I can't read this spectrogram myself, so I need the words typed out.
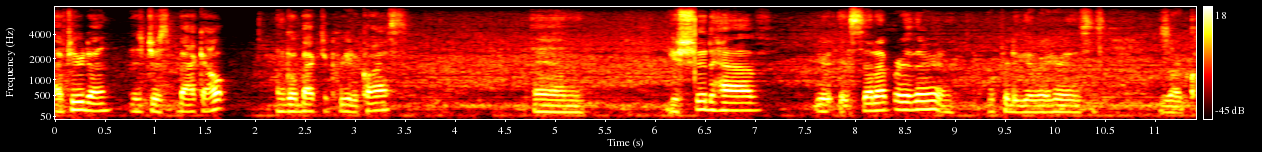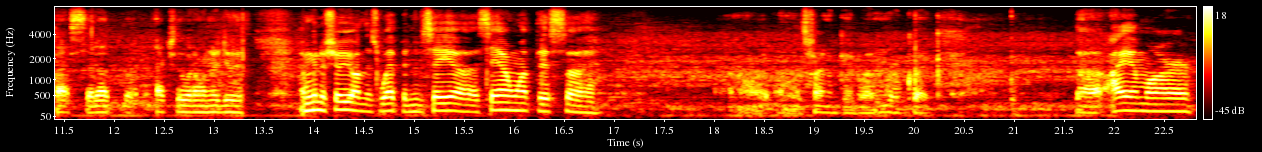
after you're done, is just back out and go back to create a class. And you should have your it set up right there, and we're pretty good right here. This is is our class set up. But actually, what I want to do is I'm going to show you on this weapon. Say, uh, say I want this. Uh, oh, let's find a good one real quick. The IMR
